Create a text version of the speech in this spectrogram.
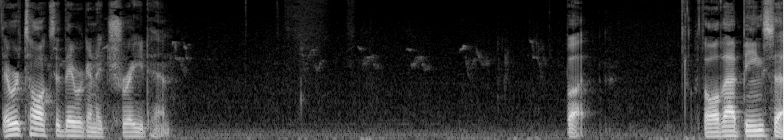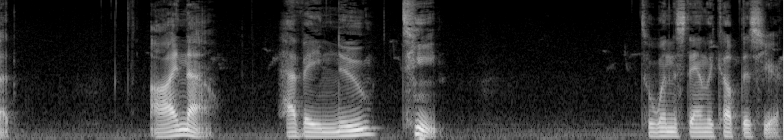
There were talks that they were going to trade him. But, with all that being said, I now have a new team to win the Stanley Cup this year.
